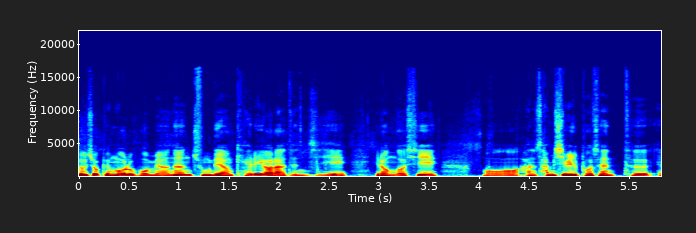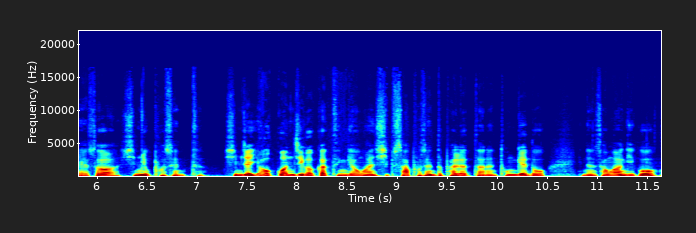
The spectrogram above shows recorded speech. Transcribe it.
또 쇼핑몰을 보면은 중대형 캐리어라든지 이런 것이 뭐 한 31%에서 16% 심지어 여권 지갑 같은 경우 한 14% 팔렸다는 통계도 있는 상황이고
